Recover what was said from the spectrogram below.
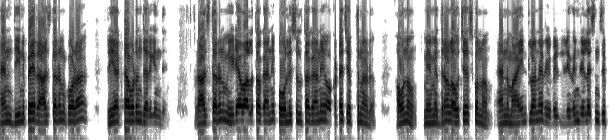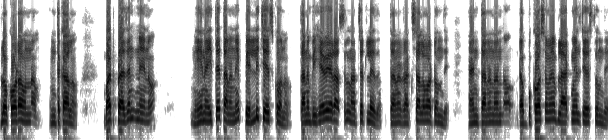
అండ్ దీనిపై రాజ్ తరుణ్ కూడా రియాక్ట్ అవ్వడం జరిగింది. రాజ్ తరుణ్ మీడియా వాళ్ళతో కానీ పోలీసులతో కానీ ఒకటే చెప్తున్నాడు. అవును మేమిద్దరం లవ్ చేసుకున్నాం. అండ్ మా ఇంట్లోనే లివ్ ఇన్ రిలేషన్షిప్లో కూడా ఉన్నాం ఇంతకాలం. బట్ ప్రజెంట్ నేను నేనైతే తనని పెళ్ళి చేసుకోను. తన బిహేవియర్ అసలు నచ్చట్లేదు. తన డ్రగ్స్ అలవాటు ఉంది. అండ్ తను నన్ను డబ్బు కోసమే బ్లాక్మెయిల్ చేస్తుంది.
